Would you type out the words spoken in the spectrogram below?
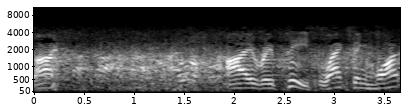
I. I repeat, waxing what?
